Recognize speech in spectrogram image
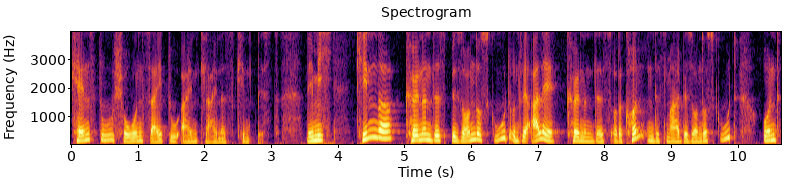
kennst du schon seit du ein kleines Kind bist. Nämlich Kinder können das besonders gut und wir alle können das oder konnten das mal besonders gut und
